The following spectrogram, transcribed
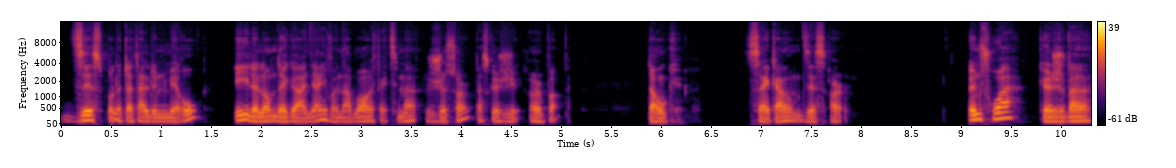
10 pour le total de numéros, et le nombre de gagnants, il va en avoir effectivement juste un parce que j'ai un pop. Donc, 50, 10, 1. Une fois que je vends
